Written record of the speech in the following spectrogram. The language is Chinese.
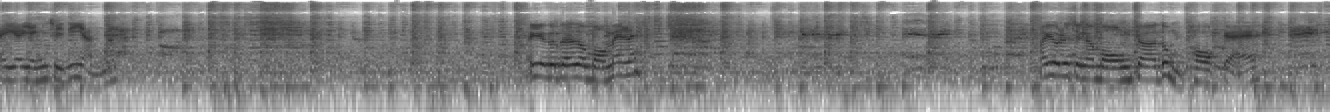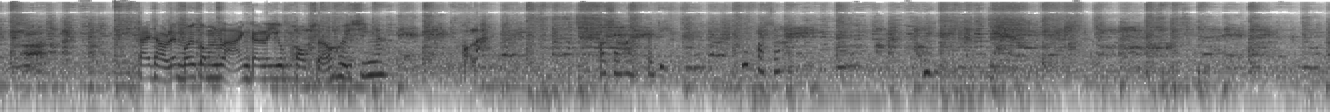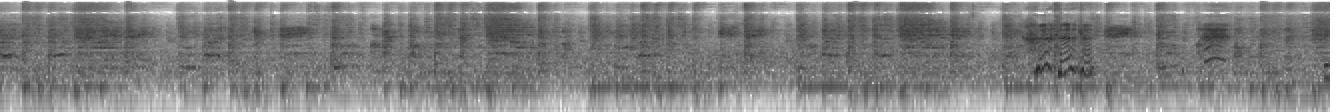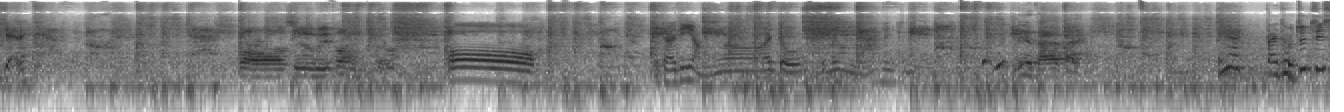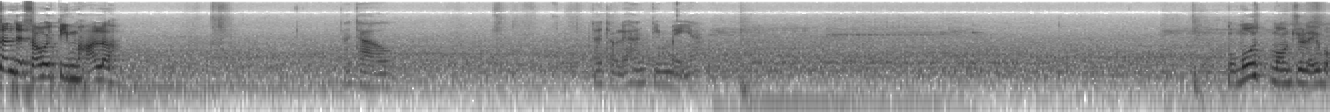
系啊，影住啲人啦。哎呀，佢哋喺度望咩咧？哎呀，你净系望著都唔扑嘅。大头，你唔可以咁懒噶，你要扑上去先啊！扑啦，扑上去，快啲，啲扑上去。你见嘞？哦，只有没放球。哦，你睇啲人啊，喺度做乜嘢？你又睇一睇。哎呀，大头猪猪伸只手去掂下啦。大头，大头，你肯掂未啊？毛毛望住你啵。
